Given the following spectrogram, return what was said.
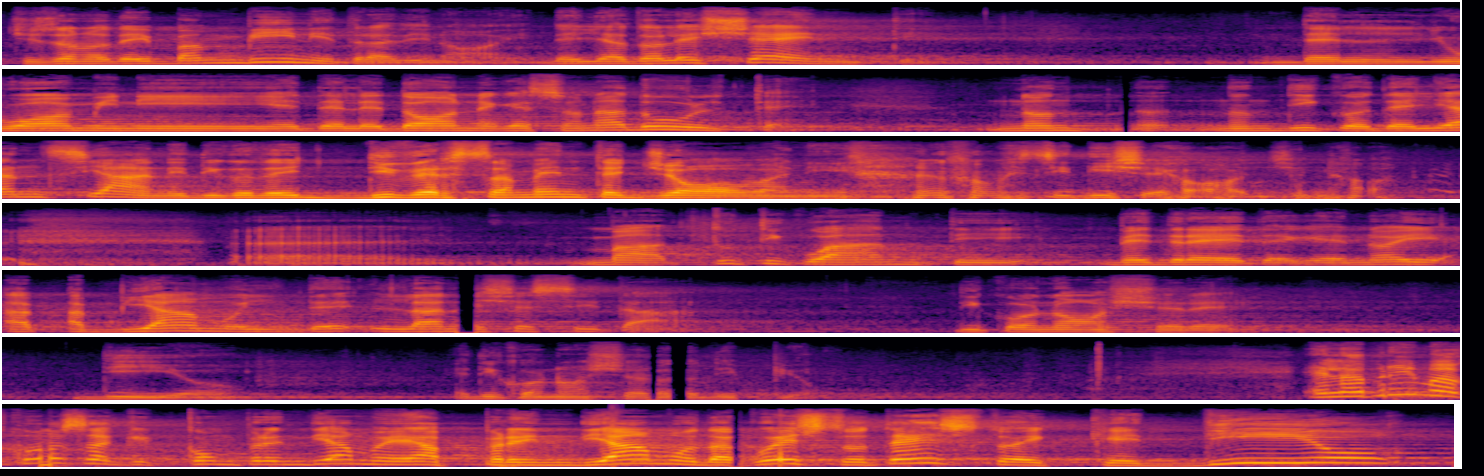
Ci sono dei bambini tra di noi, degli adolescenti, degli uomini e delle donne che sono adulte, non, non, dico degli anziani, dico dei diversamente giovani, come si dice oggi, no? eh, ma tutti quanti vedrete che noi abbiamo de- la necessità di conoscere Dio e di conoscerlo di più. E la prima cosa che comprendiamo e apprendiamo da questo testo è che Dio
